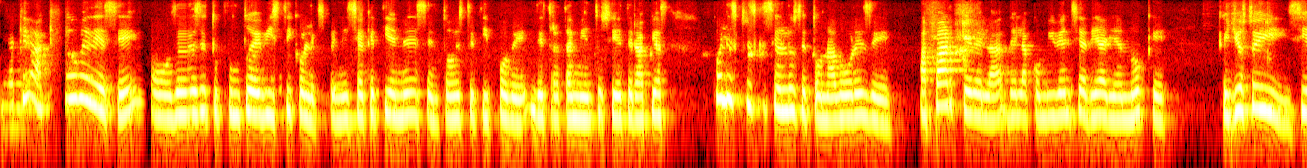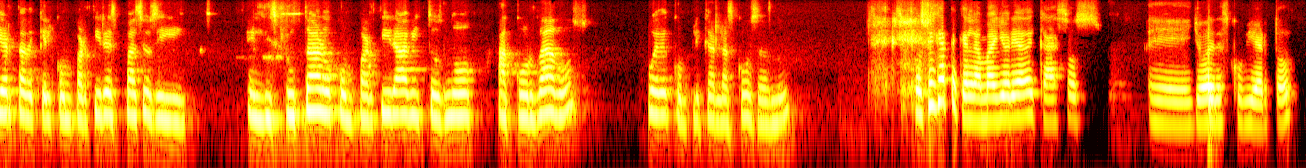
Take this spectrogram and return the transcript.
¿A, qué, obedece, o desde tu punto de vista y con la experiencia que tienes en todo este tipo de, tratamientos y de terapias, cuáles crees que sean los detonadores de, aparte de la, de la convivencia diaria, ¿no? Que, que yo estoy cierta de que el compartir espacios y el disfrutar o compartir hábitos no acordados puede complicar las cosas, ¿no? Pues fíjate que en la mayoría de casos eh, yo he descubierto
